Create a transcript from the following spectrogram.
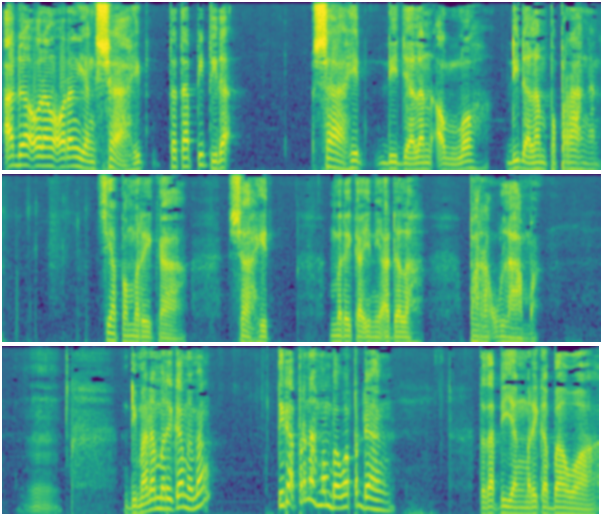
ada orang-orang yang syahid tetapi tidak syahid di jalan Allah di dalam peperangan. Siapa mereka? Syahid mereka ini adalah para ulama Hmm. Di mana mereka memang tidak pernah membawa pedang. Tetapi yang mereka bawa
